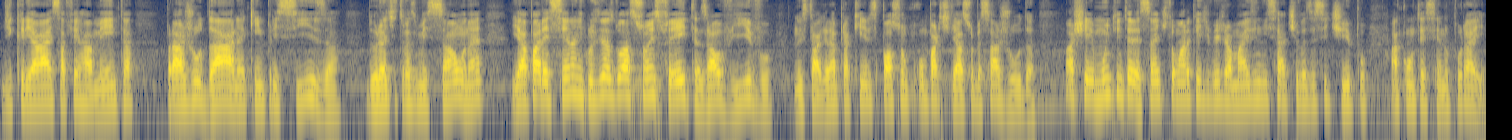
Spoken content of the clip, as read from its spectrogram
de criar essa ferramenta para ajudar né, quem precisa durante a transmissão, né? E aparecendo, inclusive, as doações feitas ao vivo no Instagram para que eles possam compartilhar sobre essa ajuda. Eu achei muito interessante, tomara que a gente veja mais iniciativas desse tipo acontecendo por aí.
